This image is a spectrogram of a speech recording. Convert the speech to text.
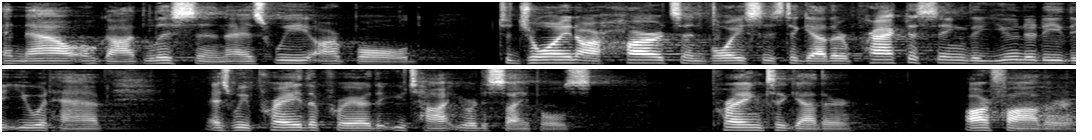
And now, O God, listen as we are bold to join our hearts and voices together, practicing the unity that you would have as we pray the prayer that you taught your disciples, praying together Our Father,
